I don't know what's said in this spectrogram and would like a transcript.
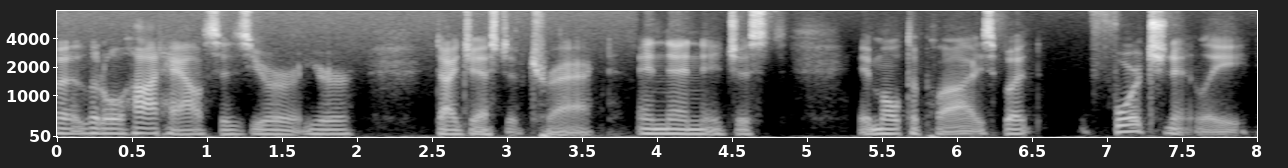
uh, little hothouse? Is your your digestive tract, and then it just it multiplies. But fortunately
